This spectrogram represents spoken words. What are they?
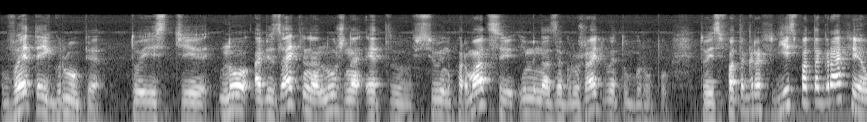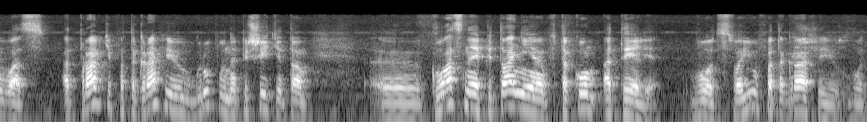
в этой группе. То есть, э, но обязательно нужно эту всю информацию именно загружать в эту группу. То есть, фотограф... есть фотография у вас, отправьте фотографию в группу, напишите там э, классное питание в таком отеле вот, свою фотографию, вот,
